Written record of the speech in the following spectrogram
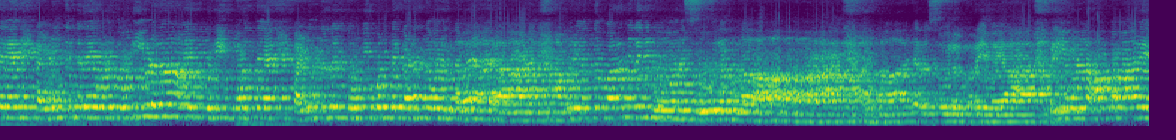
മുറിച്ചിട്ട് കഴുത്തിന്റെ ഒരു തുണിയുടേതായ തുണി പുറത്ത് കഴുത്തുകൾ തൂങ്ങിക്കൊണ്ട് കടന്നു വരുന്നവരാരാണ്? അവരെ ഒന്ന് പറഞ്ഞു തരുമോ റസൂലല്ലാഹ് റസൂൽ പറയുകയാ പ്രിയമുള്ള അമ്മമാരെ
